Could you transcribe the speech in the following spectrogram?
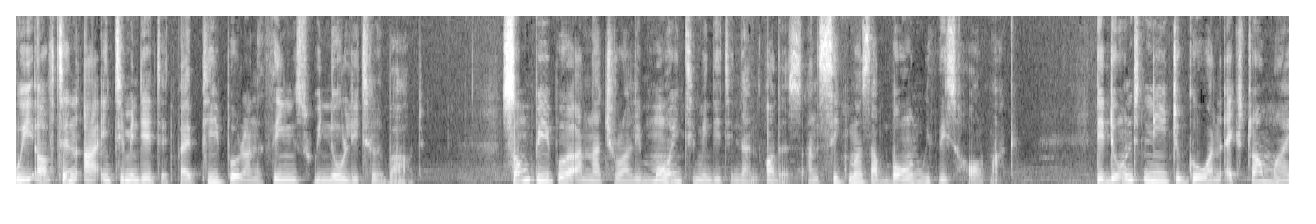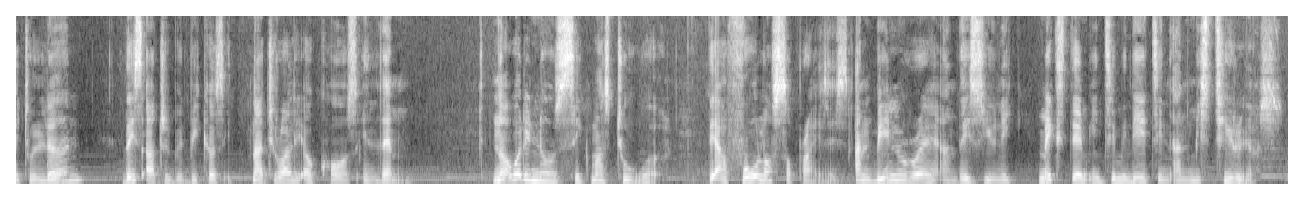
We often are intimidated by people and things we know little about. Some people are naturally more intimidating than others and Sigmas are born with this hallmark. They don't need to go an extra mile to learn this attribute because it naturally occurs in them. Nobody knows Sigmas too well. They are full of surprises and being rare and this unique makes them intimidating and mysterious.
